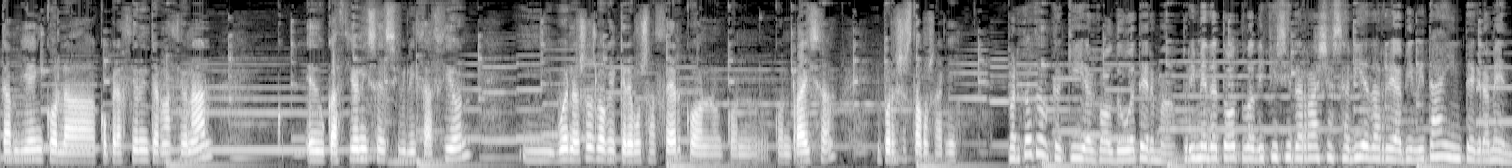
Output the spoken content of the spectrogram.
también con la cooperación internacional, educación y sensibilización. Y bueno, eso es lo que queremos hacer con, con, con Raisa y por eso estamos aquí. Per tot el que aquí es vol dur a terme, primer de tot l'edifici de Raixa s'havia de rehabilitar íntegrament,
